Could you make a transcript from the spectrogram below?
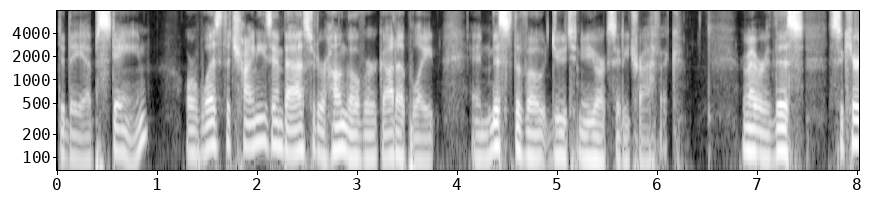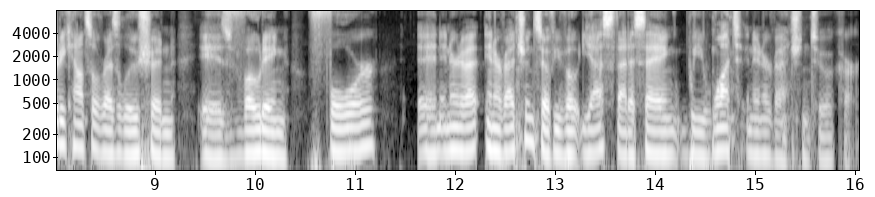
Did they abstain? Or was the Chinese ambassador hungover, got up late, and missed the vote due to New York City traffic? Remember, this Security Council resolution is voting for an inter- intervention. So if you vote yes, that is saying we want an intervention to occur.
